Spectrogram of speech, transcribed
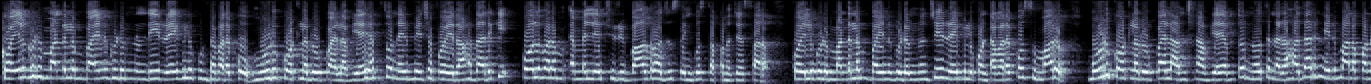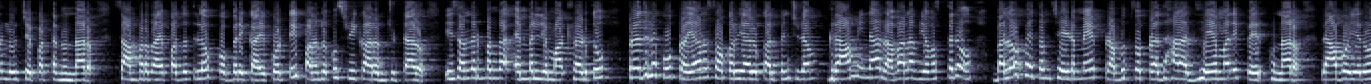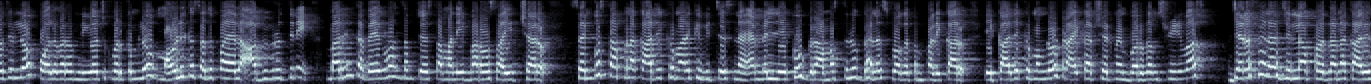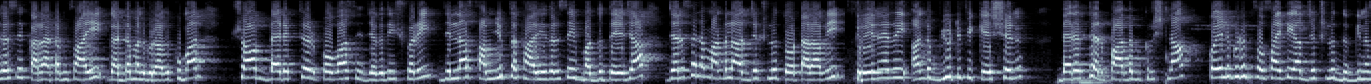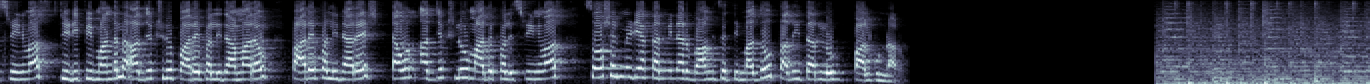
కోయలగూడెం మండలం బైనగూడెం నుండి రేగులకుంట వరకు మూడు కోట్ల రూపాయల వ్యయంతో నిర్మించబోయే రహదారికి పోలవరం ఎమ్మెల్యే చిరి బాలరాజు శంకుస్థాపన చేశారు. కోయలగూడెం మండలం బైనగూడెం నుంచి రేగులకుంట వరకు సుమారు మూడు కోట్ల రూపాయల అంచనా వ్యయంతో నూతన రహదారి నిర్మాణ పనులు చేపట్టనున్నారు. సాంప్రదాయ పద్ధతిలో కొబ్బరికాయ కొట్టి పనులకు శ్రీకారం చుట్టారు. ఈ సందర్భంగా ఎమ్మెల్యే మాట్లాడుతూ ప్రజలకు ప్రయాణ సౌకర్యాలు కల్పించడం గ్రామీణ రవాణా వ్యవస్థను బలోపేతం చేయడమే ప్రభుత్వ ప్రధాన ధ్యేయమని పేర్కొన్నారు. రాబోయే రోజుల్లో పోలవరం నియోజకవర్గంలో మౌలిక సదుపాయాల అభివృద్ధిని మరింత వేగవంతం చేస్తామని భరోసా ఇచ్చారు. శంకుస్థాపన కార్యక్రమానికి విచ్చేసిన ఎమ్మెల్యేకు గ్రామస్తులు ఘన స్వాగతం పలికారు. ఈ కార్యక్రమంలో ట్రైకర్ చైర్మన్ బొరగం శ్రీనివాస్ జనసేన జిల్లా ప్రధాన కార్యదర్శి కరాటం సాయి గడ్డమలుగు రవికుమార్ షాప్ డైరెక్టర్ కోవాసి జగదీశ్వరి జిల్లా సంయుక్త కార్యదర్శి మద్దు తేజ జనసేన మండల అధ్యక్షులు Thotaravi greenery and beautification director Padam Krishna Koyilagudem society అధ్యక్షులు దుగ్గిన శ్రీనివాస్ టీడీపీ మండల అధ్యక్షులు పారేపల్లి రామారావు పారేపల్లి నరేష్ టౌన్ అధ్యక్షులు Madepalli Srinivas social media convener Vamisetti Madhu తదితరులు పాల్గొన్నారు.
